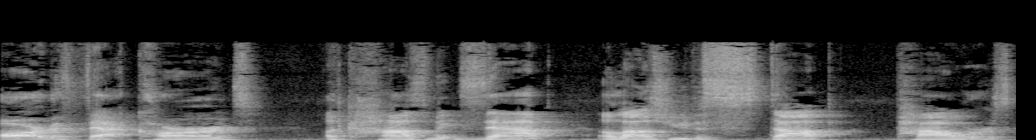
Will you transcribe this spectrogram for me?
artifact cards. A cosmic zap allows you to stop powers.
